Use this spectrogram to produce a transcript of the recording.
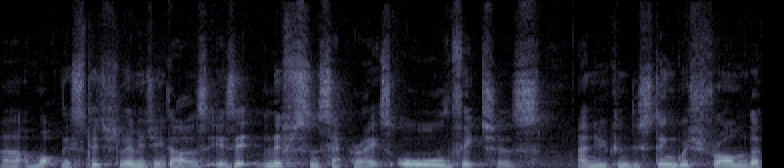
Uh, and what this digital imaging does is it lifts and separates all the features and you can distinguish from the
